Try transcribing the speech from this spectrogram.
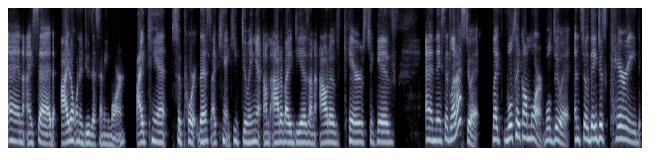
and I said, I don't want to do this anymore. I can't support this. I can't keep doing it. I'm out of ideas. I'm out of cares to give. And they said, let us do it. Like, we'll take on more. We'll do it. And so they just carried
